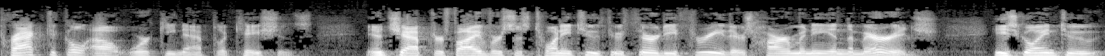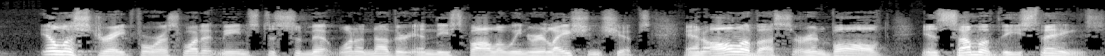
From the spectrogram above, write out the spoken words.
practical outworking applications. In chapter 5, verses 22 through 33, there's harmony in the marriage. He's going to illustrate for us what it means to submit one another in these following relationships. And all of us are involved in some of these things.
